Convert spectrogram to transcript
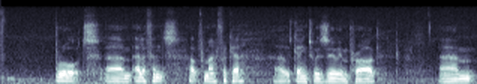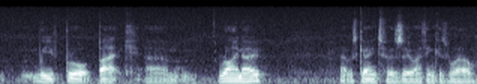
we've brought um, elephants up from Africa. Uh, it was going to a zoo in Prague. Um, we've brought back um, rhino. That was going to a zoo, I think, as well.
